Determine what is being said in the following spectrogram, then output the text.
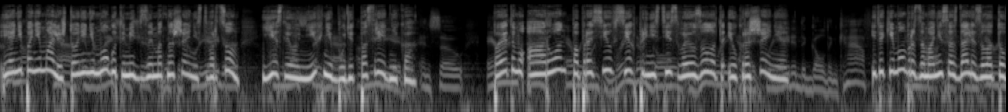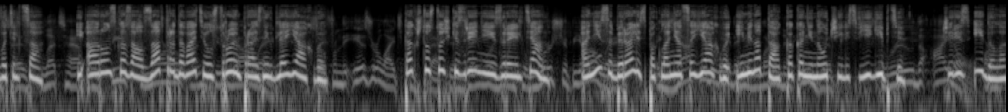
И они понимали, что они не могут иметь взаимоотношений с Творцом, если у них не будет посредника. Поэтому Аарон попросил всех принести свое золото и украшения. И таким образом они создали золотого тельца. И Аарон сказал, завтра давайте устроим праздник для Яхвы. Так что с точки зрения израильтян, они собирались поклоняться Яхве именно так, как они научились в Египте, через идола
